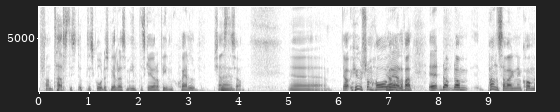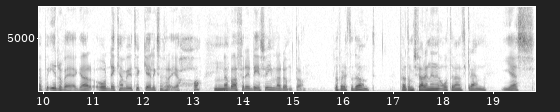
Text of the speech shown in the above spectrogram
fantastiskt duktig skådespelare som inte ska göra film själv, känns Nej. det som. Eh, ja, hur som haver Ja. i alla fall. Eh, de, de, pansarvagnen kommer på irrvägar och det kan vi ju tycka är liksom sådär, jaha, mm. men varför är det så himla dumt då? varför är det så dumt? För att de kör in i en återvändsgränd. Yes,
